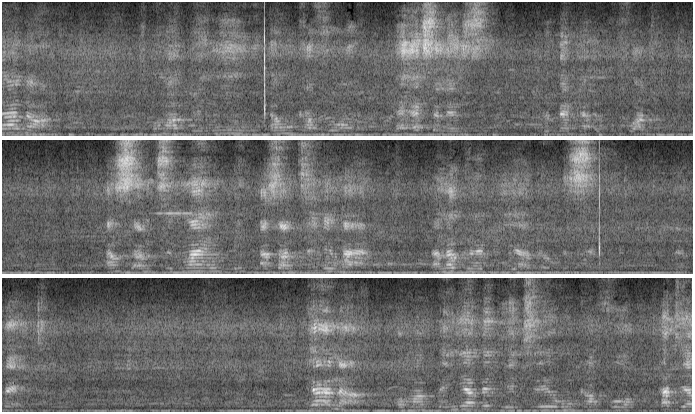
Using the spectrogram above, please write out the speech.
ghana ɔmampanin ɛhokafoɔ ɛ excellency rebecca ekufuado. Asanteman asanteman nana kura bi yɛ adɔm bɛsɛ pepe ghana ɔmampanin abɛdi akyire ɛhokafoɔ adeɛ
